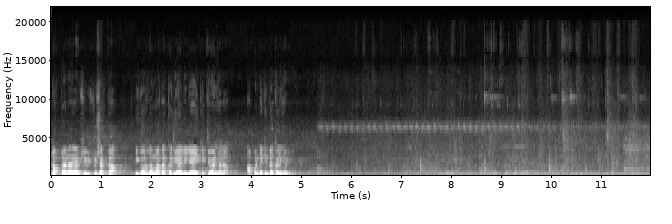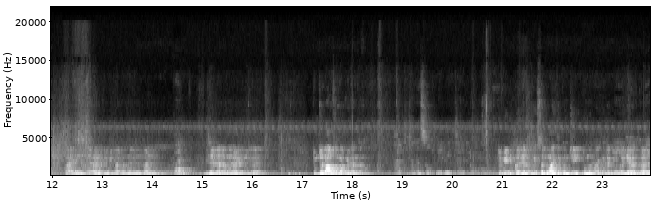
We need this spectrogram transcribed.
डॉक्टरांना याविषयी विचारू शकता. की गरोदर माता कधी आलेली आहे किती वेळ झाला? आपण त्याची दखल घ्यावी. काय डिझेल तुम्ही टाकत नाही डिझेल गाडी काय? डिझेल टाकत नाही तुम्ही काय? तुमचं नाव सांगा पहिल्यांदा. अर्चना स्वप्नील विचारे. तुम्ही इथे कधी आलात? सगळी माहिती तुमची इथूनच माहिती द्या तुम्ही कधी आलात काय?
